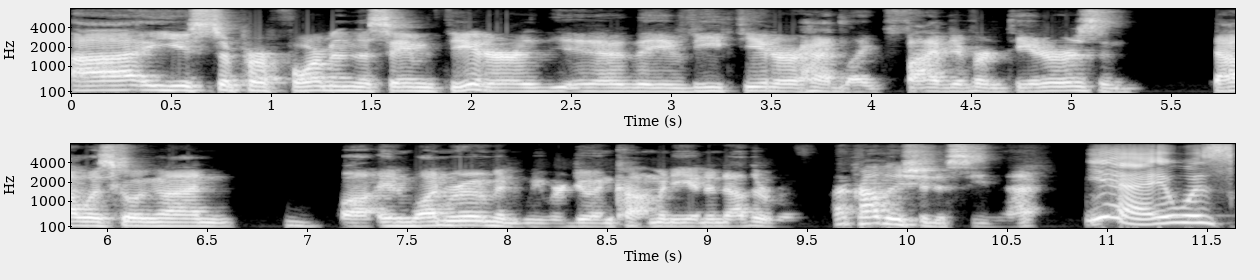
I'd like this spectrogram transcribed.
I used to perform in the same theater. You know, the V Theater had like five different theaters, and that was going on uh, in one room, and we were doing comedy in another room. I probably should have seen that. Yeah, it was.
